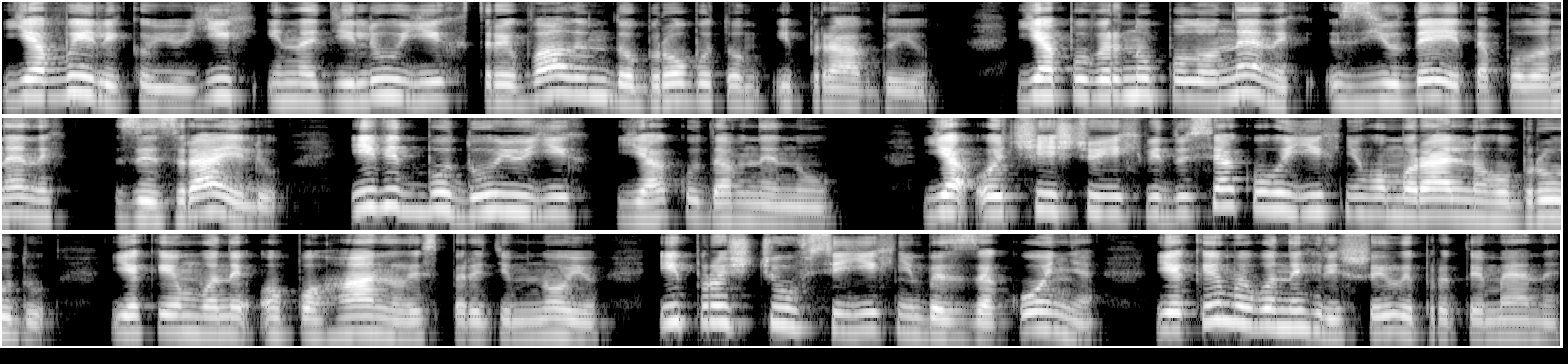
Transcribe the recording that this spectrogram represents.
Я вилікую їх і наділю їх тривалим добробутом і правдою. Я поверну полонених з юдеї та полонених з Ізраїлю і відбудую їх як у давнину. Я очищу їх від усякого їхнього морального бруду, яким вони опоганились переді мною, і прощу всі їхні беззаконня, якими вони грішили проти мене,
